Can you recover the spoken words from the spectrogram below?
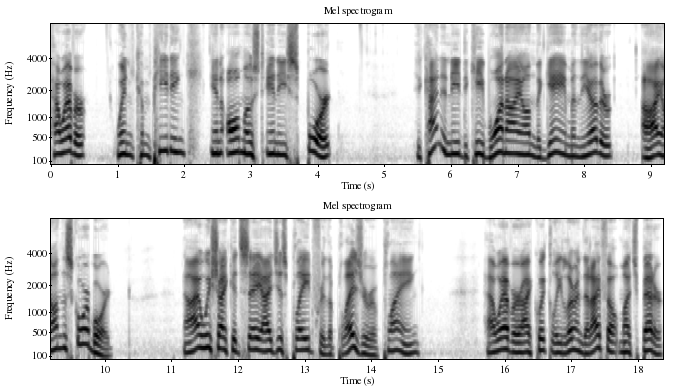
However, when competing in almost any sport, you kind of need to keep one eye on the game and the other eye on the scoreboard. Now, I wish I could say I just played for the pleasure of playing. However, I quickly learned that I felt much better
